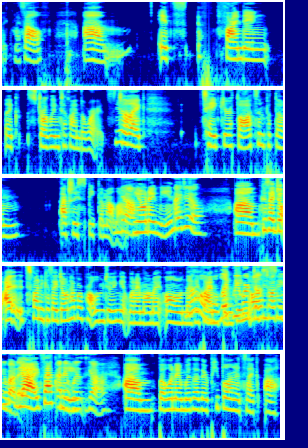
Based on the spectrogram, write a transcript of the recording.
like myself, um, it's finding like struggling to find the words Yeah. to like take your thoughts and put them actually speak them out loud. Yeah. You know what I mean? i do um because i don't I, it's funny because i don't have a problem doing it when i'm on my own like if i'm like, we were just talking things- about it. yeah exactly and it was yeah. Um but when i'm with other people and it's like ah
